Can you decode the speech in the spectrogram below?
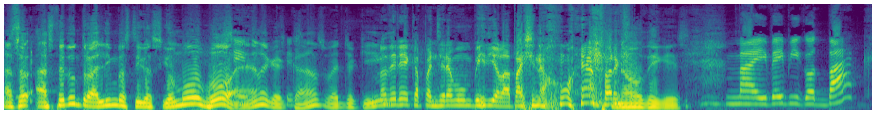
Has, has fet un treball d'investigació molt bo, Sí, eh, en aquest sí, sí. cas. Veig aquí... No diré que penjarem un vídeo a la pàgina web perquè... No ho diguis. My Baby Got Back,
